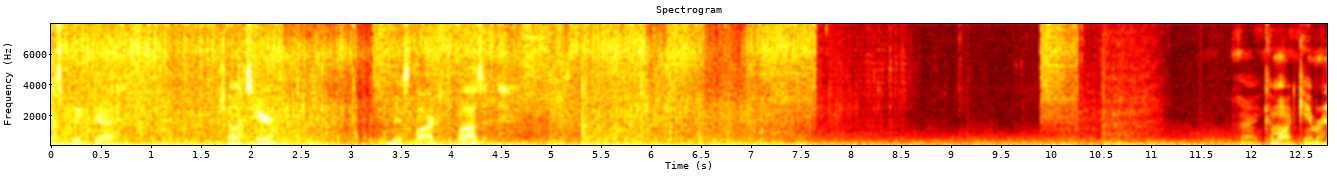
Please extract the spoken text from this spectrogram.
Nice big uh, chunks here in this large deposit. All right, come on, camera.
